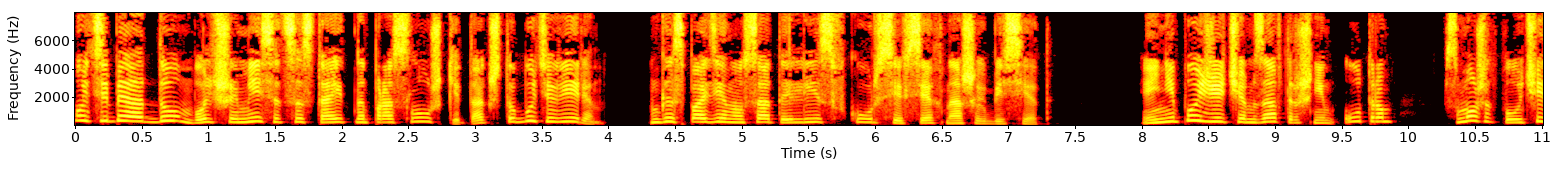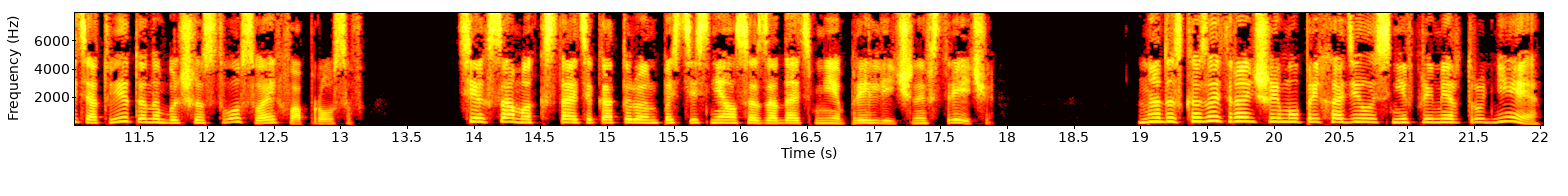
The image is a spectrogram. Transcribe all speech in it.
«У тебя дом больше месяца стоит на прослушке, так что будь уверен, господин усатый лис в курсе всех наших бесед. И не позже, чем завтрашним утром, сможет получить ответы на большинство своих вопросов. Тех самых, кстати, которые он постеснялся задать мне при личной встрече. Надо сказать, раньше ему приходилось не в пример труднее,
